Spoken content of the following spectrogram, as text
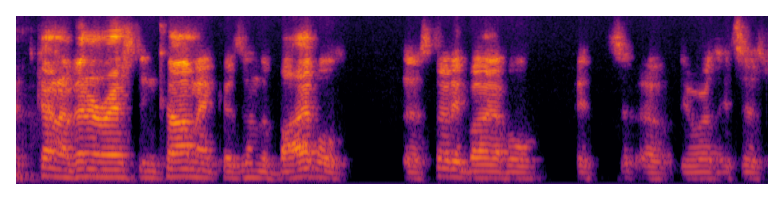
It's kind of interesting comment because in the Bible, the study Bible, it's uh, there was it says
